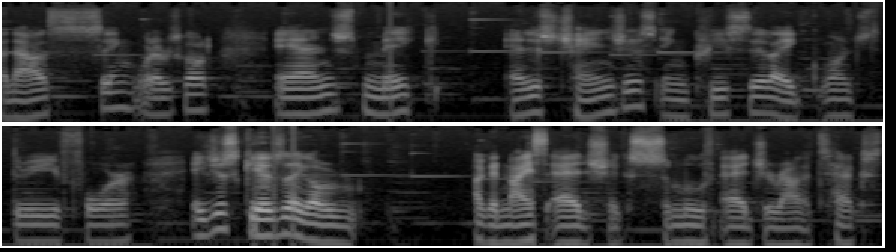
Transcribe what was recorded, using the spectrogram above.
analyzing, whatever it's called, and just make and just change this, increase it like one, two, three, four. It just gives like a like a nice edge, like a smooth edge around the text.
